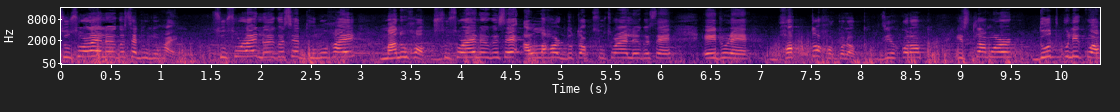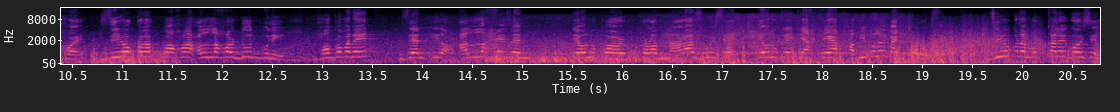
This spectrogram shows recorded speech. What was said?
চুচৰাই লৈ গৈছে ধুমুহাই। চুচৰাই লৈ গৈছে ধুমুহাই মানুহক। চুচৰাই লৈ গৈছে আল্লাহৰ দূতক। চুচৰাই লৈ গৈছে এইদৰে ভক্তসকলক যিসকলক ইছলামৰ দূত বুলি কোৱা হয় যিসকলক কোৱা হয় আল্লাহৰ দূত বুলি। ভগৱানে যেন আল্লাহে যেন তেওঁলোকৰ ওপৰত নাৰাজ হৈছে তেওঁলোকে এতিয়া সেয়া ভাবিবলৈ বাধ্য হৈছে। যিসকলে মক্কালৈ গৈছিল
